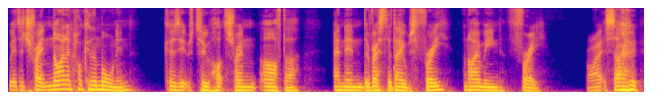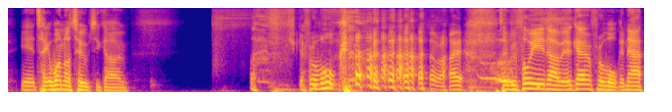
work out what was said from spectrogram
We had to train nine o'clock in the morning because it was too hot to train after, and then the rest of the day was free, and I mean free. Right, so it'd take one or two to go go for a walk. right. So before you know it, we're going for a walk. And now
